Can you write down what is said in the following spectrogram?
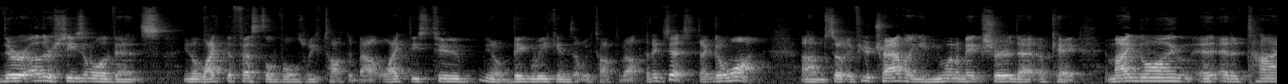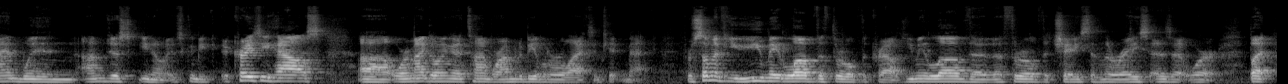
there are other seasonal events you know like the festivals we've talked about like these two you know big weekends that we've talked about that exist that go on. Um, so if you're traveling and you want to make sure that okay am i going at, at a time when i'm just you know it's going to be a crazy house uh, or am i going at a time where i'm going to be able to relax and kick back for some of you, you may love the thrill of the crowd. You may love the, the thrill of the chase and the race, as it were. But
